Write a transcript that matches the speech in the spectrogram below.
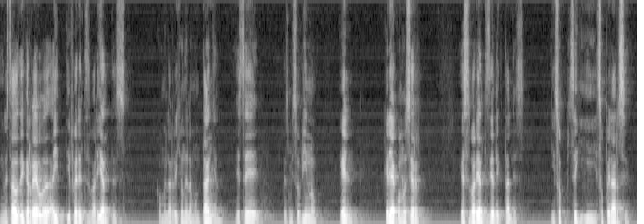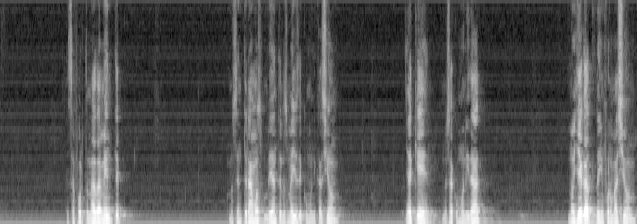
en el estado de Guerrero hay diferentes variantes, como en la región de la montaña. Ese, pues mi sobrino, él quería conocer esas variantes dialectales y, y superarse. Desafortunadamente, nos enteramos mediante los medios de comunicación, ya que nuestra comunidad no llega la información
